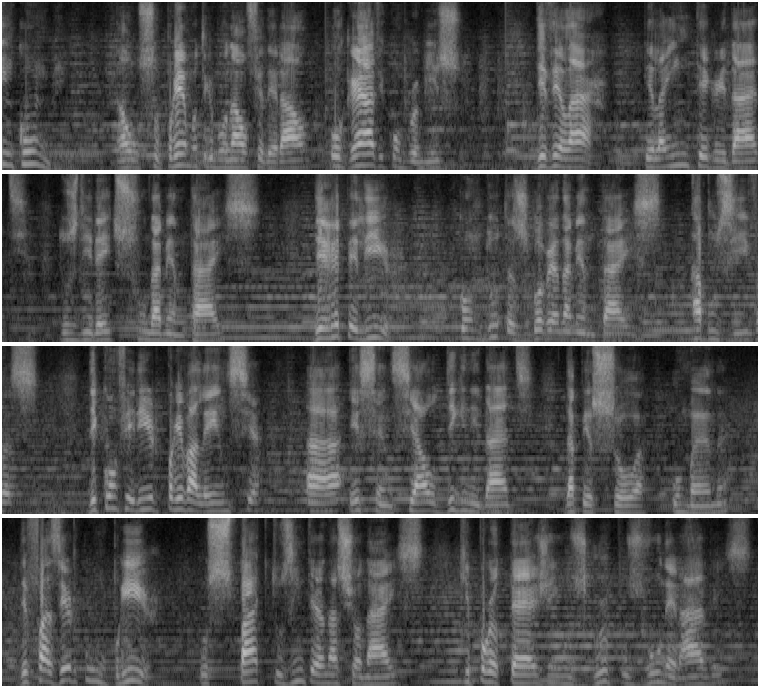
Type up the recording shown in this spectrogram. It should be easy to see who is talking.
Speaker 1: incumbe ao Supremo Tribunal Federal o grave compromisso de velar pela integridade dos direitos fundamentais, de repelir condutas governamentais abusivas, de conferir prevalência à essencial dignidade da pessoa humana, de fazer cumprir os pactos internacionais que protegem os grupos vulneráveis,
